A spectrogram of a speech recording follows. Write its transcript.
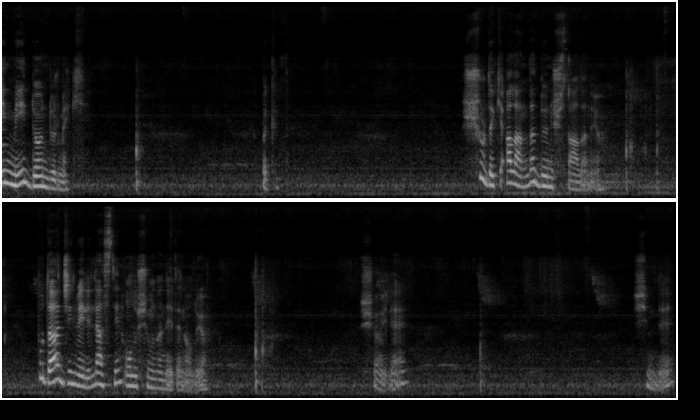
ilmeği döndürmek. Bakın. Şuradaki alanda dönüş sağlanıyor. Bu da cilveli lastiğin oluşumuna neden oluyor. Şöyle. Şimdi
